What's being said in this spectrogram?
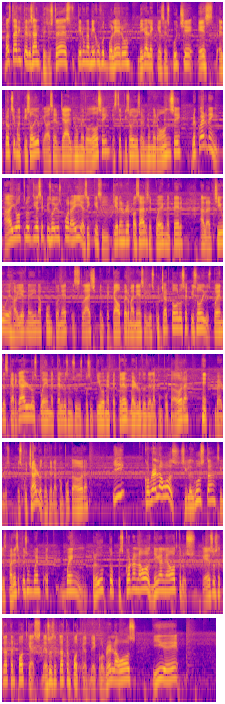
Va a estar interesante. Si ustedes tienen un amigo futbolero, dígale que se escuche es el próximo episodio, que va a ser ya el número 12. Este episodio es el número 11. Recuerden, hay otros 10 episodios por ahí, así que si quieren repasar, se pueden meter al archivo de javiermedina.net slash el pecado permanece y escuchar todos los episodios. Pueden descargarlos, pueden meterlos en su dispositivo MP3, verlos desde la computadora, verlos, escucharlos desde la computadora y correr la voz. Si les gusta, si les parece que es un buen, eh, buen producto, pues corran la voz, díganle a otros. Que de eso se trata el podcast. De eso se trata un podcast, de correr la voz y de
